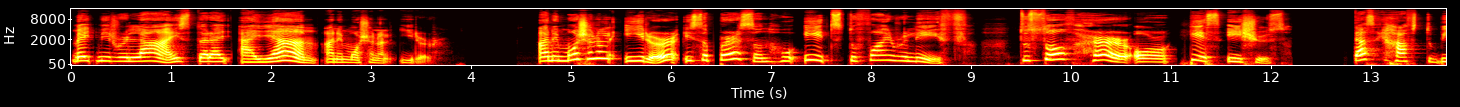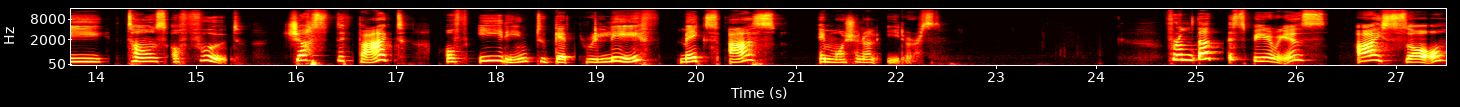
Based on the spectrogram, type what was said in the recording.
made me realize that I, I am an emotional eater. An emotional eater is a person who eats to find relief, to solve her or his issues. Doesn't have to be tons of food. Just the fact of eating to get relief makes us emotional eaters. From that experience, I saw,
